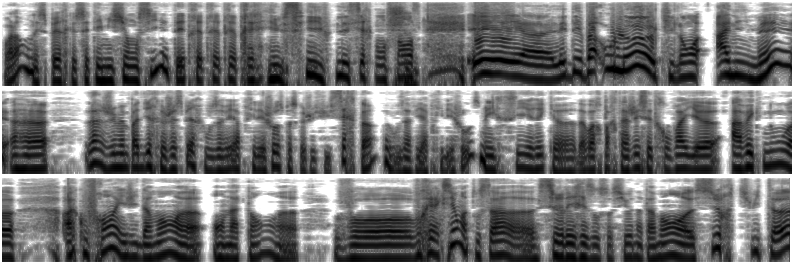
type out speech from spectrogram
Voilà, on espère que cette émission aussi était très très très très réussie vu les circonstances et les débats houleux qui l'ont animé. Euh, là, je vais même pas dire que j'espère que vous avez appris des choses parce que je suis certain que vous avez appris des choses. Merci Eric euh, d'avoir partagé cette trouvaille euh, avec nous euh, à coup franc. Évidemment, on attend vos, réactions à tout ça sur les réseaux sociaux, notamment sur Twitter.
